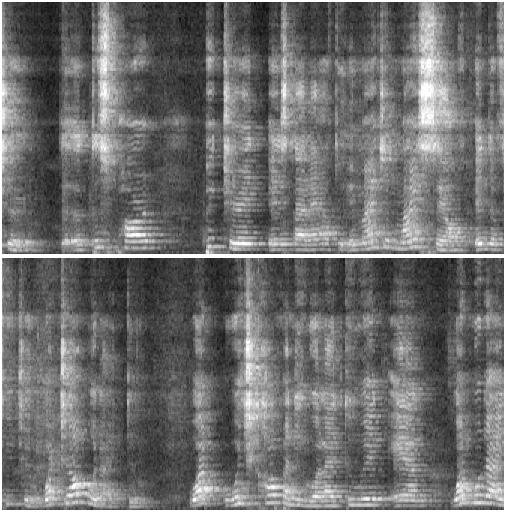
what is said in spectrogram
Picture, uh, this part picture it is that I have to imagine myself in the future. What job would I do? What, which company will I do it and what would I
